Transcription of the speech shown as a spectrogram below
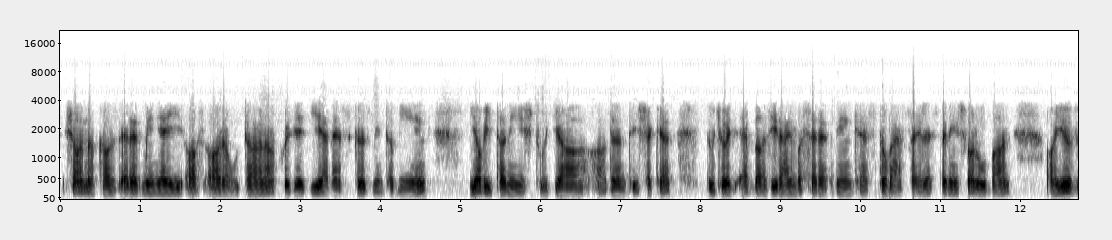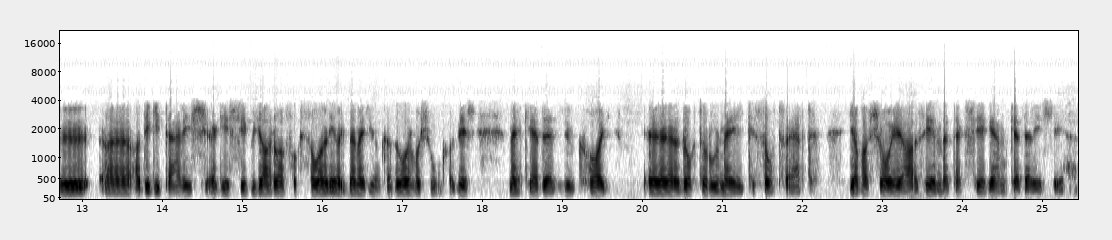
és annak az eredményei az arra utalnak, hogy egy ilyen eszköz, mint a miénk, javítani is tudja a, a döntéseket, úgyhogy ebbe az irányba szeretnénk ezt továbbfejleszteni, és valóban a jövő, a digitális egészségügy arról fog szólni, hogy bemegyünk az orvosunkhoz, és megkérdezzük, hogy doktor úr melyik szoftvert javasolja az én betegségem kezeléséhez.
